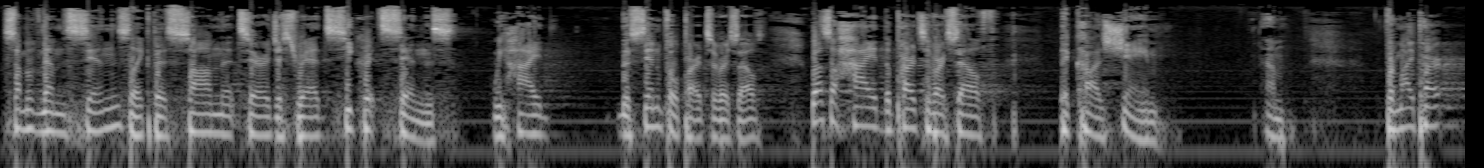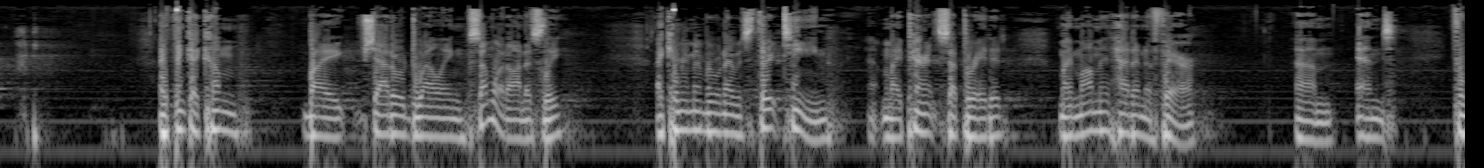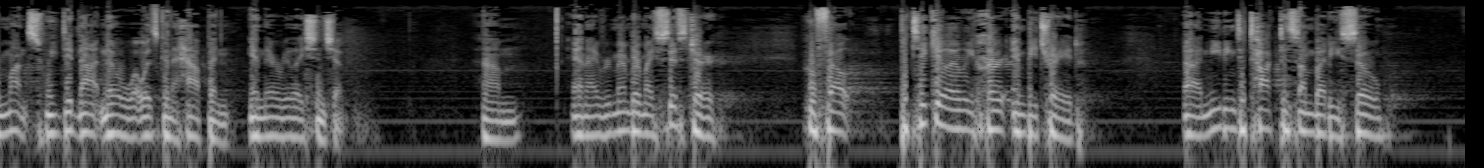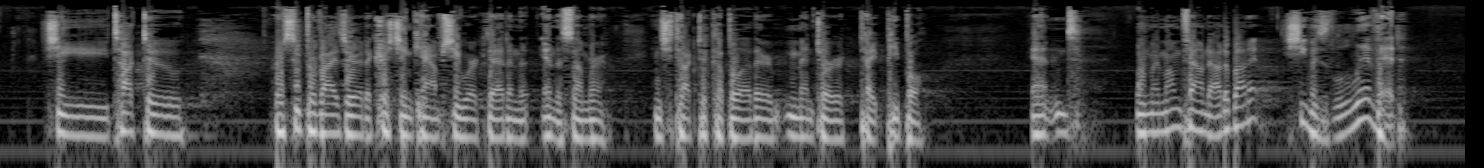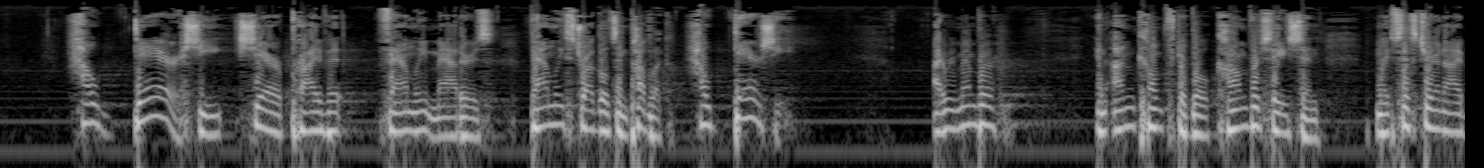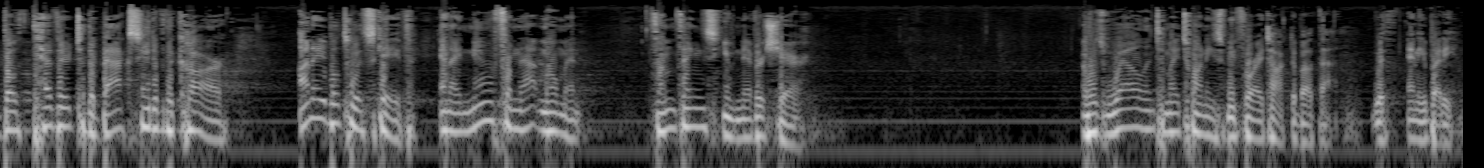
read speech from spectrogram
some of them sins, like the psalm that Sarah just read, secret sins. We hide the sinful parts of ourselves. We also hide the parts of ourselves that cause shame. Um, for my part, I think I come by shadow dwelling somewhat honestly. I can remember when I was 13, my parents separated. My mom had had an affair. Um, and for months, we did not know what was going to happen in their relationship. Um, and I remember my sister, who felt particularly hurt and betrayed, uh, needing to talk to somebody. So she talked to her supervisor at a Christian camp she worked at in the in the summer, and she talked to a couple other mentor type people. And when my mom found out about it, she was livid. How dare she share private family matters, family struggles in public? How dare she? I remember an uncomfortable conversation. My sister and I both tethered to the back seat of the car, unable to escape. And I knew from that moment some things you never share. I was well into my 20s before I talked about that with anybody.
